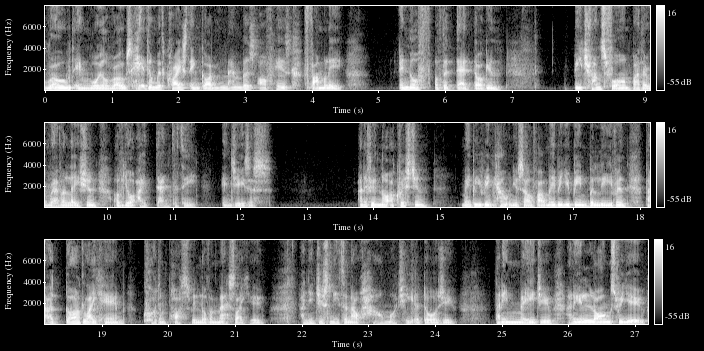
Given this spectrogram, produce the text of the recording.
robed in royal robes, hidden with Christ in God, members of His family. Enough of the dead dogging. Be transformed by the revelation of your identity in Jesus. And if you're not a Christian, maybe you've been counting yourself out. Maybe you've been believing that a God like Him couldn't possibly love a mess like you. And you just need to know how much He adores you, that He made you, and He longs for you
